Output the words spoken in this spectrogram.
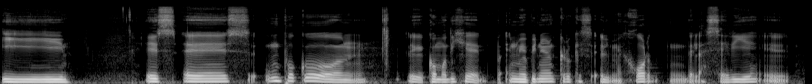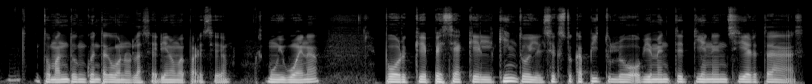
y es, es un poco eh, como dije, en mi opinión creo que es el mejor de la serie, eh, tomando en cuenta que bueno, la serie no me parece muy buena, porque pese a que el quinto y el sexto capítulo obviamente tienen ciertas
